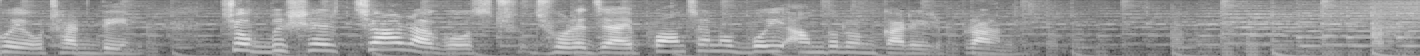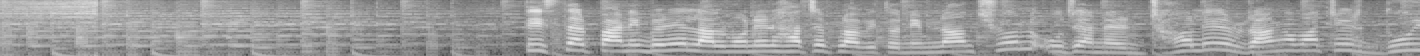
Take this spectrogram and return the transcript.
হয়ে ওঠার দিন। চব্বিশের চার আগস্ট ঝরে যায় পঞ্চানব্বই আন্দোলনকারীর প্রাণ। তিস্তার পানি বেড়ে লালমনিরহাটে প্লাবিত নিম্নাঞ্চল, উজানের ঢলে রাঙামাটির দুই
